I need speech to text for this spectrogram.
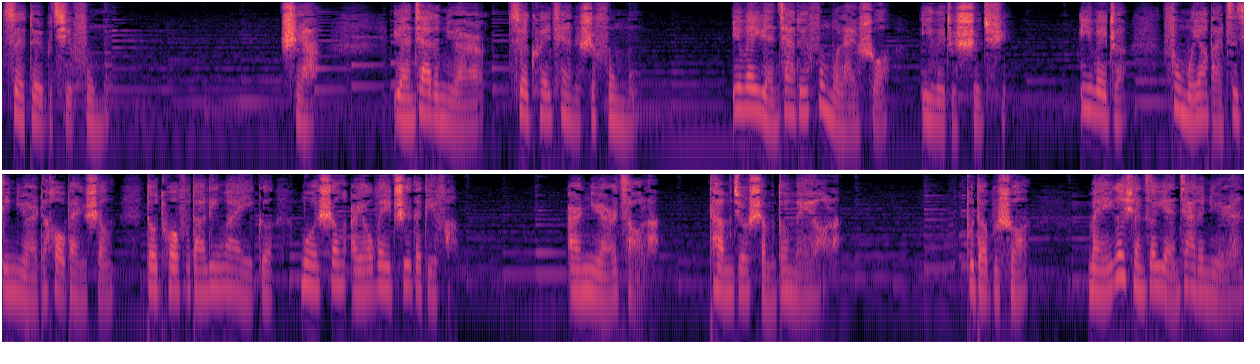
最对不起父母。是啊。”远嫁的女儿最亏欠的是父母，因为远嫁对父母来说意味着失去，意味着父母要把自己女儿的后半生都托付到另外一个陌生而又未知的地方，而女儿走了，他们就什么都没有了。不得不说，每一个选择远嫁的女人，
